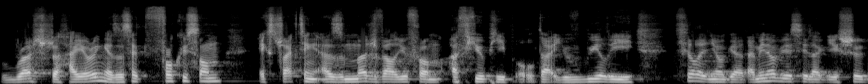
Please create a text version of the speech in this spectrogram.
rush the hiring. As I said, focus on extracting as much value from a few people that you really feel in your gut. I mean, obviously, like you should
